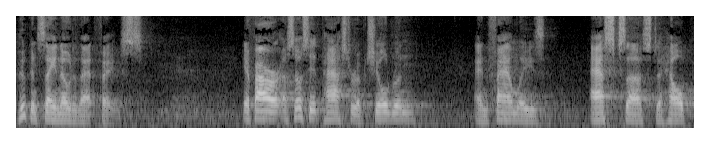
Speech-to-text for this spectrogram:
Who can say no to that face? If our associate pastor of children and families asks us to help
